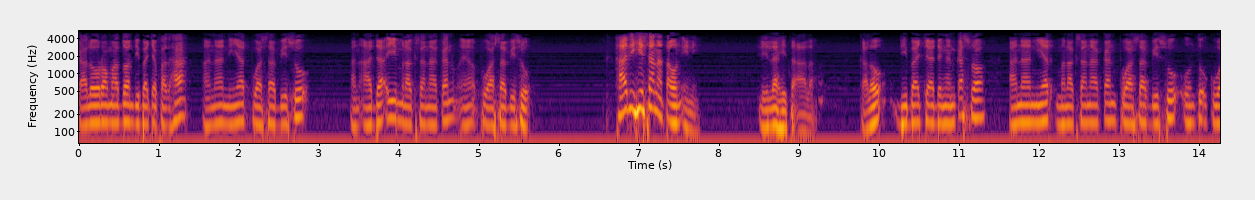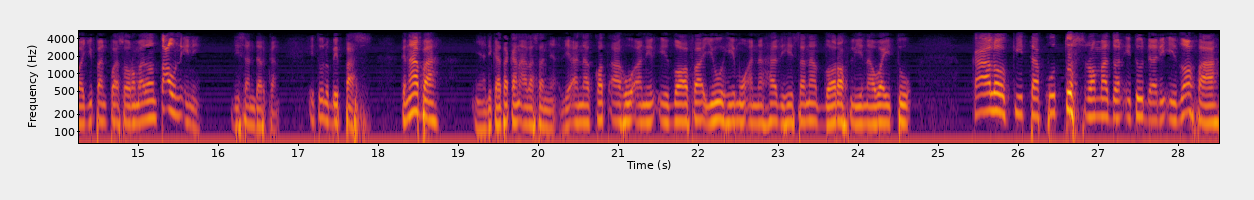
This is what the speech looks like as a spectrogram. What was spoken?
kalau Ramadan dibaca fathah ana niat puasa besok an adai melaksanakan ya, puasa besok hadhihi sana tahun ini lillahi taala kalau dibaca dengan kasroh, ana niat melaksanakan puasa besok untuk kewajiban puasa Ramadan tahun ini disandarkan. Itu lebih pas. Kenapa? Ya, dikatakan alasannya, li'anna qat'ahu anil idhafa yuhimu anna hadhihi sanad dharaf li nawaitu. Kalau kita putus Ramadan itu dari idhafa,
